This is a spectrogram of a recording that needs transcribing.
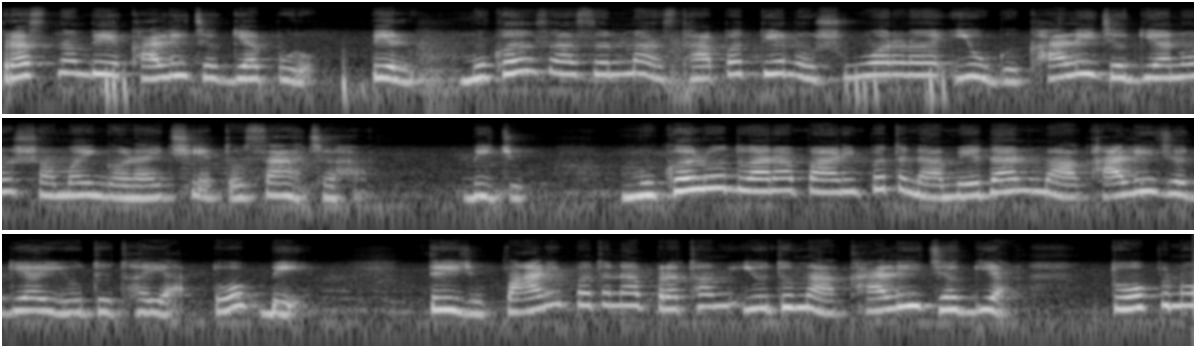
પ્રશ્ન બે, ખાલી જગ્યા પૂરો. પેલું મુઘલ શાસનમાં સ્થાપત્યનો સુવર્ણ યુગ ખાલી જગ્યાનો સમય ગણાય છે તો શાહજહાં બીજું, મુઘલો દ્વારા પાણીપતના મેદાનમાં ખાલી જગ્યા યુદ્ધ થયા તો બે. ત્રીજું, પાણીપતના પ્રથમ યુદ્ધમાં ખાલી જગ્યા તોપનો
